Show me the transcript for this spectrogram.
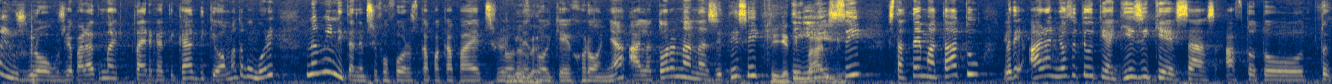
άλλους λόγους. Για παράδειγμα, τα εργατικά δικαιώματα που μπορεί να μην ήταν ψηφοφόρος του ΚΚΕ εδώ και χρόνια, αλλά τώρα να αναζητήσει τη λύση στα θέματα του. Δηλαδή, άρα νιώθετε ότι αγγίζει και εσάς αυτό το, το,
